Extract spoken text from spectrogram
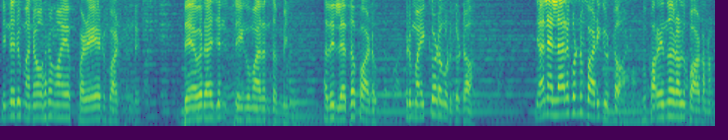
പിന്നെ ഒരു മനോഹരമായ പഴയ ഒരു പാട്ടുണ്ട്. ദേവരാജൻ ശ്രീകുമാരൻ തമ്പി അത് ലത പാടും. ഒരു മൈക്കോടെ കൊടുക്കട്ടോ. ഞാൻ എല്ലാരെ കൊണ്ടും പാടിക്കൂട്ടോ. അപ്പൊ പറയുന്ന ഒരാൾ പാടണം.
